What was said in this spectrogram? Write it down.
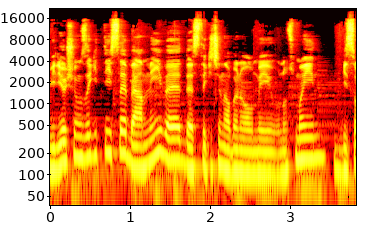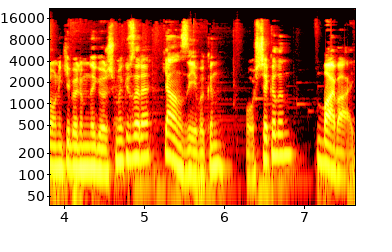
Video hoşunuza gittiyse beğenmeyi ve destek için abone olmayı unutmayın. Bir sonraki bölümde görüşmek üzere. Kendinize iyi bakın. Hoşçakalın. Bay bay.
